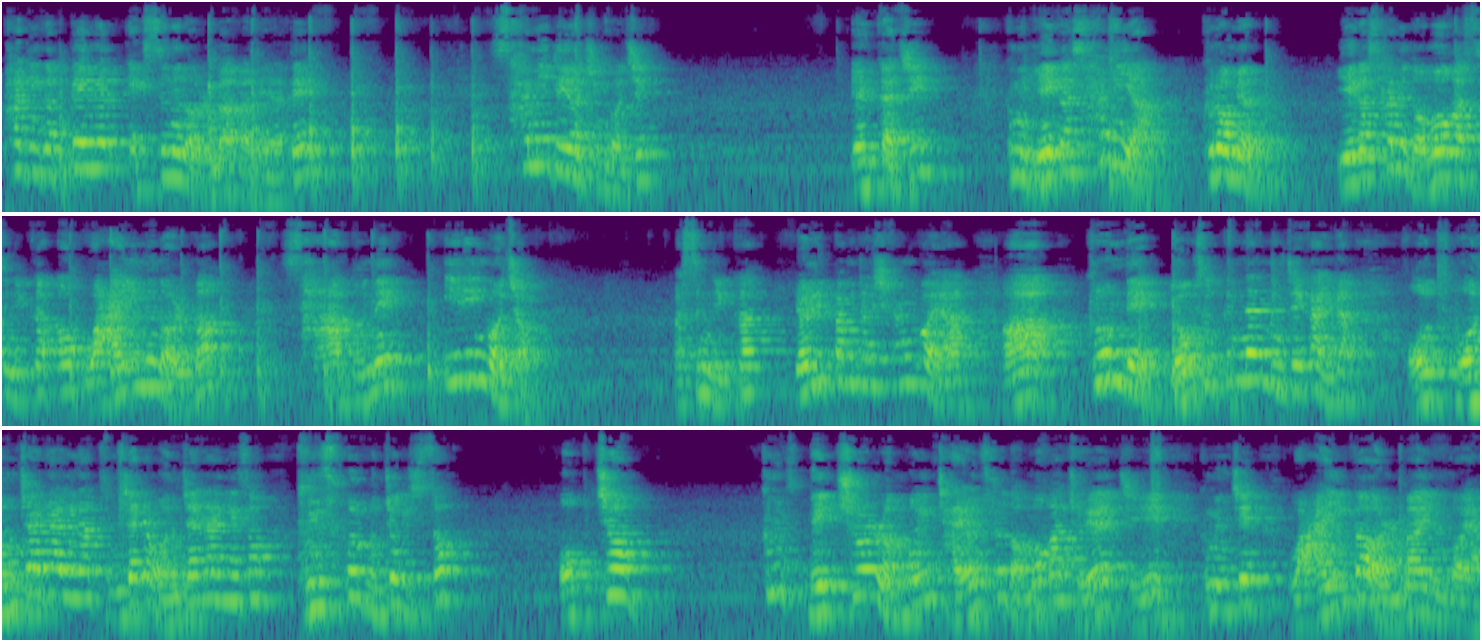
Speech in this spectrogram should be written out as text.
8이가 빼면 X는 얼마가 돼야 돼? 3이 되어진 거지. 여기까지. 그럼 얘가 3이야. 그러면 얘가 3이 넘어갔으니까 어, Y는 얼마? 4분의 1인 거죠. 맞습니까? 연립방정식 한 거야. 아, 그런데 여기서 끝날 문제가 아니라 어, 원자량이나 분자량, 원자량에서 분수를 본적 있어? 없죠? 그럼 내추럴 넘버인 자연수로 넘어가 줘야지. 그럼 이제 y가 얼마인 거야?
